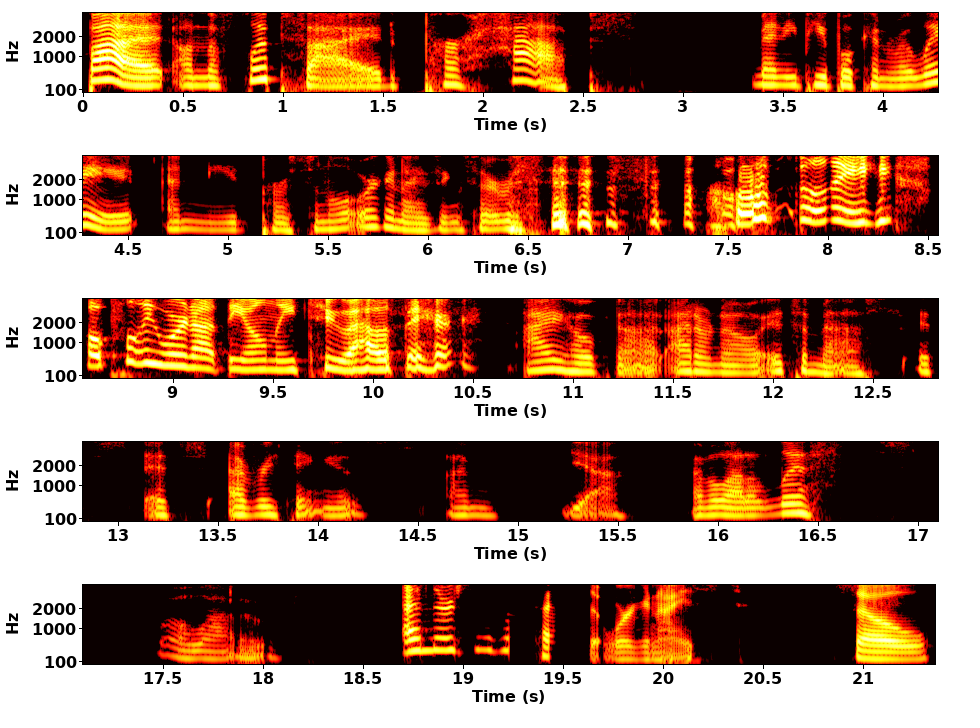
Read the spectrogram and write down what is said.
but on the flip side perhaps many people can relate and need personal organizing services. So. hopefully hopefully we're not the only two out there I hope not. I don't know. It's a mess. It's it's everything is I'm yeah. I have a lot of lists, a lot of and there's different types of organized. So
